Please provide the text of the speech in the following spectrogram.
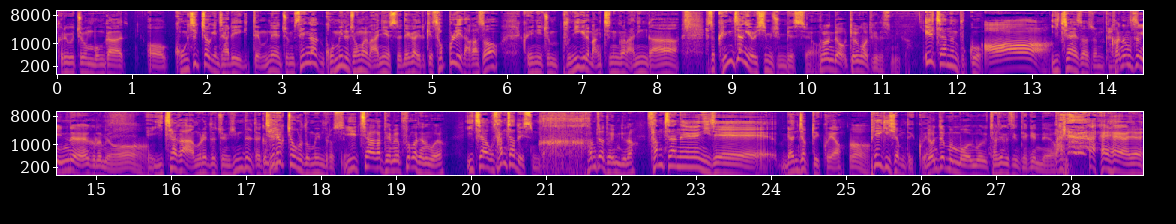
그리고 좀 뭔가 어, 공식적인 자리이기 때문에 좀 생각, 고민을 정말 많이 했어요. 내가 이렇게 섣불리 나가서 괜히 좀 분위기를 망치는 건 아닌가 해서 굉장히 열심히 준비했어요. 그런데 결과가 어떻게 됐습니까? 1차는 붙고 아, 2차에서 좀 달- 가능성 있네, 그러면. 2차가 아무래도 좀 힘들다. 체력적으로 너무 힘들었어요. 2차가 되면 프로가 되는 거예요? 2차하고 3차도 있습니다. 3차 더 힘드나? 3차는 이제 면접도 있고요. 어. 필기 시험도 있고요. 면접은 뭐, 뭐 잘생겼으니 되겠네요. 예.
